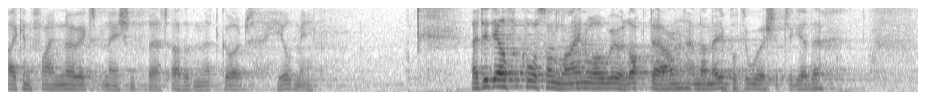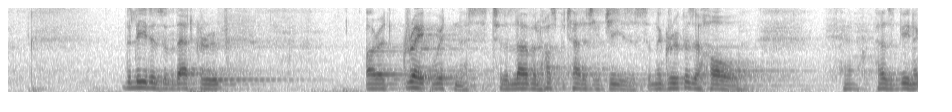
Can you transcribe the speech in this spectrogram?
I can find no explanation for that other than that God healed me. I did the Alpha course online while we were locked down and unable to worship together. The leaders of that group are a great witness to the love and hospitality of Jesus, and the group as a whole has been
